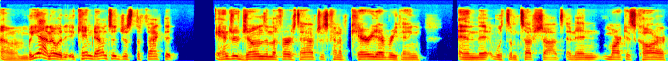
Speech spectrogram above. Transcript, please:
Um, but yeah, no, it, it came down to just the fact that Andrew Jones in the first half just kind of carried everything and then with some tough shots. And then Marcus Carr,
